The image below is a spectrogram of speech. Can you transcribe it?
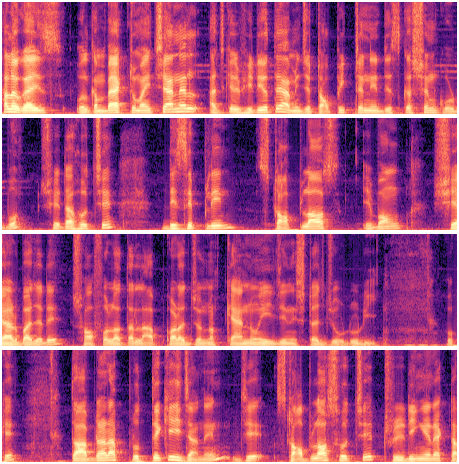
Hello guys welcome back to my channel আজকের ভিডিওতে আমি যে টপিকটা নিয়ে ডিসকাশন করব, সেটা হচ্ছে ডিসিপ্লিন স্টপ লস এবং শেয়ার বাজারে সফলতা লাভ করার জন্য কেন এই জিনিসটা জরুরি? ওকে তো আপনারা প্রত্যেকেই জানেন যে স্টপ লস হচ্ছে ট্রেডিংয়ের একটা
